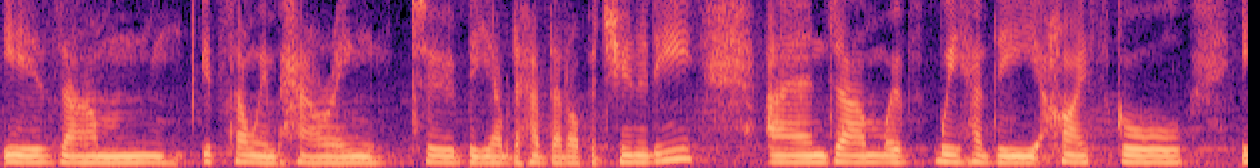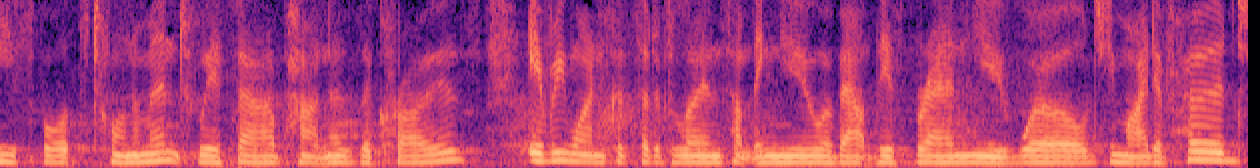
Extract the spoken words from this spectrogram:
is um, it's so empowering to be able to have that opportunity. And um, we've we had the high school esports tournament with our partners, the Crows. Everyone could sort of learn something new about this brand new world. You might have heard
